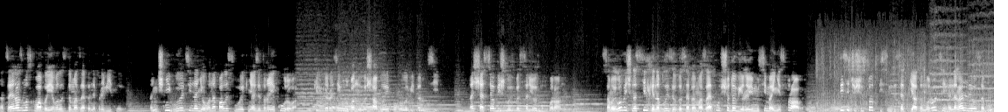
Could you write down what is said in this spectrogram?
На цей раз Москва виявилась до Мазепи непривітною. На нічній вулиці на нього напали слуги князя Троякурова і кілька разів рубанули шаблею по голові та руці. На щастя, обійшлось без серйозних поранень. Самойлович настільки наблизив до себе Мазепу, що довірив йому сімейні справи. У 1685 році генеральний Осавул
